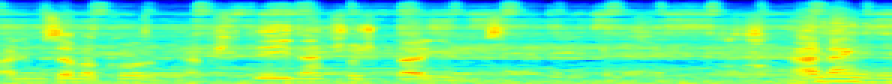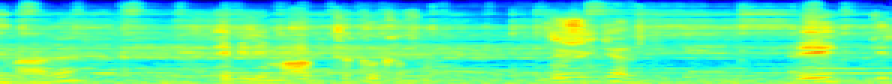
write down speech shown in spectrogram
Halimize bak oğlum ya. Pikniğe giden çocuklar gibiyiz. Nereden gideyim abi? Ne bileyim abi takıl kafana. Düz gidiyorum. İyi git.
